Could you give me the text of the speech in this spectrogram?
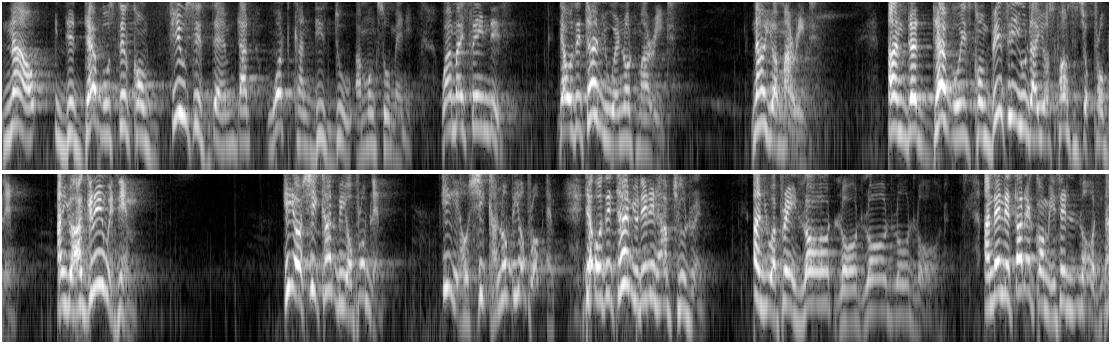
Now, the devil still confuses them that what can this do among so many? Why am I saying this? There was a time you were not married. Now you are married. And the devil is convincing you that your spouse is your problem. And you're agreeing with him. He or she can't be your problem. He or she cannot be your problem. There was a time you didn't have children and you were praying, Lord, Lord, Lord, Lord, Lord. And then they started coming. You said, Lord, now,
